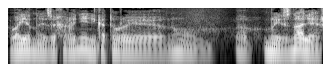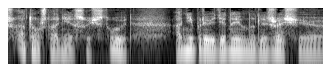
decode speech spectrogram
военные захоронения, которые ну, мы знали о том, что они существуют, они приведены в надлежащий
